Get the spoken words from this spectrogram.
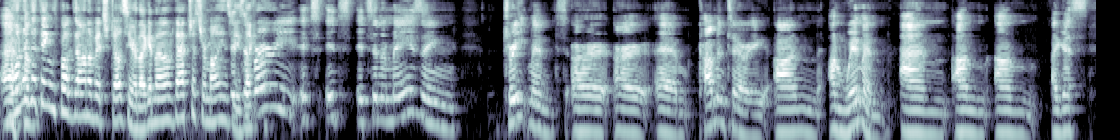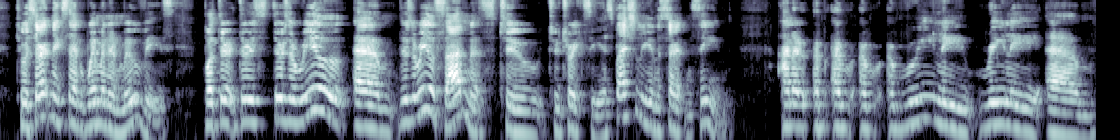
One of Um, the things Bogdanovich does here, like, and that just reminds me, it's a like, very it's it's it's an amazing treatment or or um, commentary on on women and on on I guess to a certain extent women in movies. But there, there's there's a real um, there's a real sadness to to Trixie, especially in a certain scene, and a a, a, a, a really really um,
